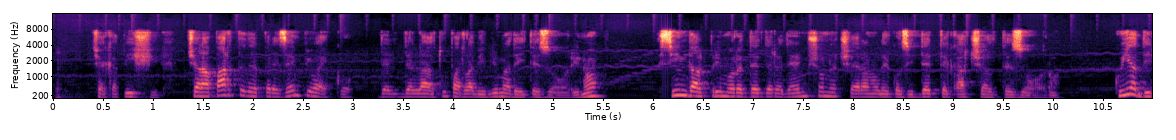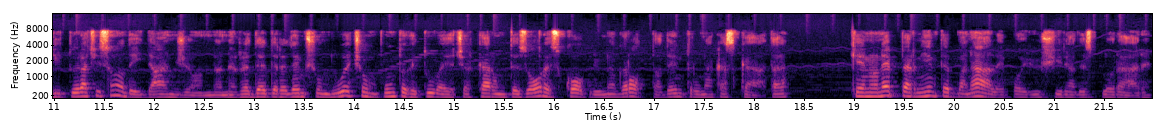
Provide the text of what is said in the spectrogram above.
Cioè capisci? C'è la parte del per esempio ecco del, della, tu parlavi prima dei tesori no? sin dal primo Red Dead Redemption c'erano le cosiddette cacce al tesoro. Qui addirittura ci sono dei dungeon. Nel Red Dead Redemption 2 c'è un punto che tu vai a cercare un tesoro e scopri una grotta dentro una cascata che non è per niente banale poi riuscire ad esplorare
